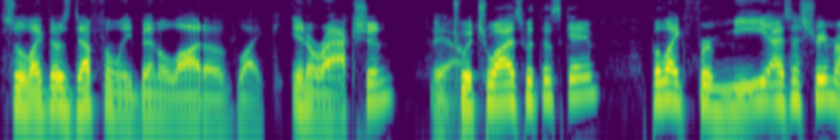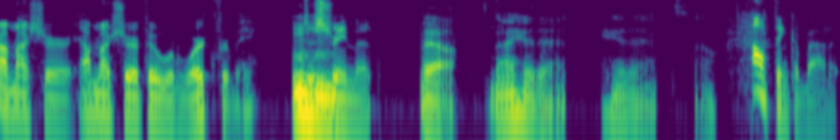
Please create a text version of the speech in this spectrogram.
So like there's definitely been a lot of like interaction yeah, Twitch wise with this game. But like for me as a streamer, I'm not sure. I'm not sure if it would work for me to Mhm. stream it. yeah. No, I hear that. I hear that. So I'll think about it.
